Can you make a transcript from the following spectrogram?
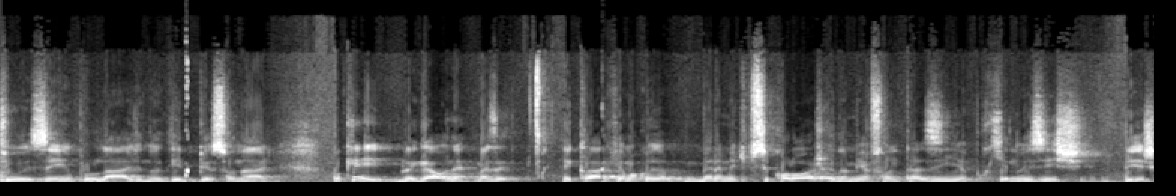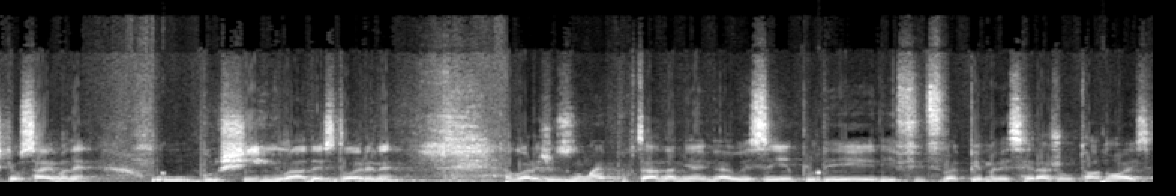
Tinha o exemplo lá de aquele personagem. Ok, legal, né? Mas é, é, claro que é uma coisa meramente psicológica, da minha fantasia, porque não existe, desde que eu saiba, né? O bruxinho lá da história, né? Agora, Jesus não é, tá, na minha, o exemplo dele vai permanecerá junto a nós.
